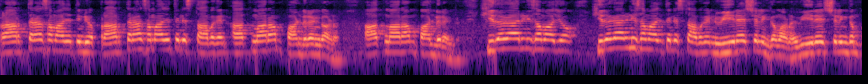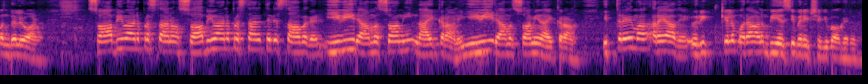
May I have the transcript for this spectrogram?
പ്രാർത്ഥനാ സമാജത്തിന്റെ പ്രാർത്ഥനാ സമാജത്തിന്റെ സ്ഥാപകൻ ആത്മാറാം പാണ്ഡുരംഗാണ് ആത്മാറാം പാണ്ഡുരംഗ്. ഹിതകാരിണി സമാജോ? ഹിതകാരിണി സമാജത്തിന്റെ സ്ഥാപകൻ വീരേശലിംഗമാണ് വീരേശലിംഗം പന്തലുവാണ്. സ്വാഭിമാന പ്രസ്ഥാനം സ്വാഭിമാന പ്രസ്ഥാനത്തിന്റെ സ്ഥാപകൻ ഇ വി രാമസ്വാമി നായ്ക്കറാണ്. ഇ വി രാമസ്വാമി നായ്ക്കറാണ്. ഇത്രയും അറിയാതെ ഒരിക്കലും ഒരാളും പി എസ് സി പരീക്ഷയ്ക്ക് പോകരുത്.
